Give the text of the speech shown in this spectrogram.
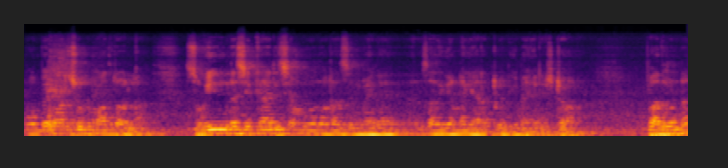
ബോംബെ മാർഷോട്ട് മാത്രമല്ല സുഹീദിന്റെ ശിക്കാരി ശംഭു എന്ന് പറഞ്ഞ സിനിമയിലെ സാധിക്കേണ്ട ക്യാരക്ടർ എനിക്ക് ഭയങ്കര ഇഷ്ടമാണ്. അപ്പോൾ അതുകൊണ്ട്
